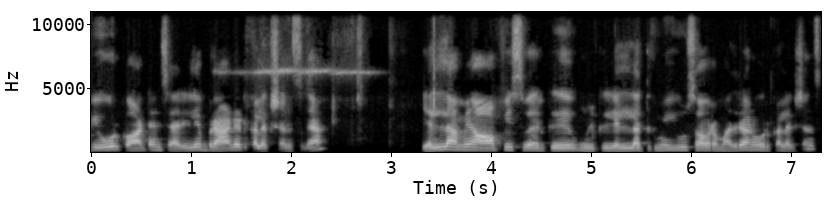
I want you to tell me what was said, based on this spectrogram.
பியூர் காட்டன் சாரியில பிராண்டட் கலெக்ஷன்ஸுங்க எல்லாமே ஆஃபீஸ் ஒர்க்கு உங்களுக்கு எல்லாத்துக்குமே யூஸ் ஆகுற மாதிரியான ஒரு கலெக்ஷன்ஸ்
